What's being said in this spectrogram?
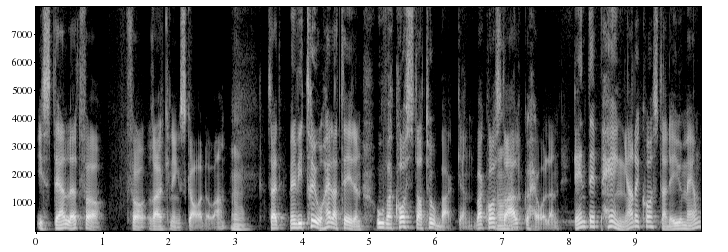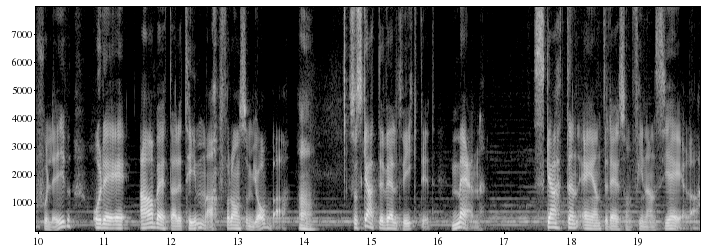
istället för för rökningsskador. Mm. Så att, men vi tror hela tiden, oh, vad kostar tobaken? Vad kostar mm. alkoholen? Det är inte pengar det kostar, det är ju människoliv och det är arbetade timmar för de som jobbar. Mm. Så skatt är väldigt viktigt. Men skatten är inte det som finansierar.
